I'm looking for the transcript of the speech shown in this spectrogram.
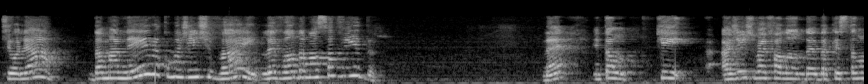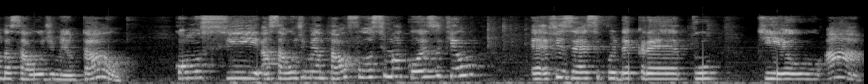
que olhar da maneira como a gente vai levando a nossa vida, né? Então, que a gente vai falando né, da questão da saúde mental como se a saúde mental fosse uma coisa que eu é, fizesse por decreto, que eu, ah,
